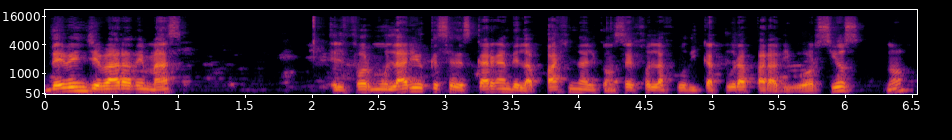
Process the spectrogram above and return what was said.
Deben llevar además el formulario que se descargan de la página del Consejo de la Judicatura para divorcios, ¿no?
